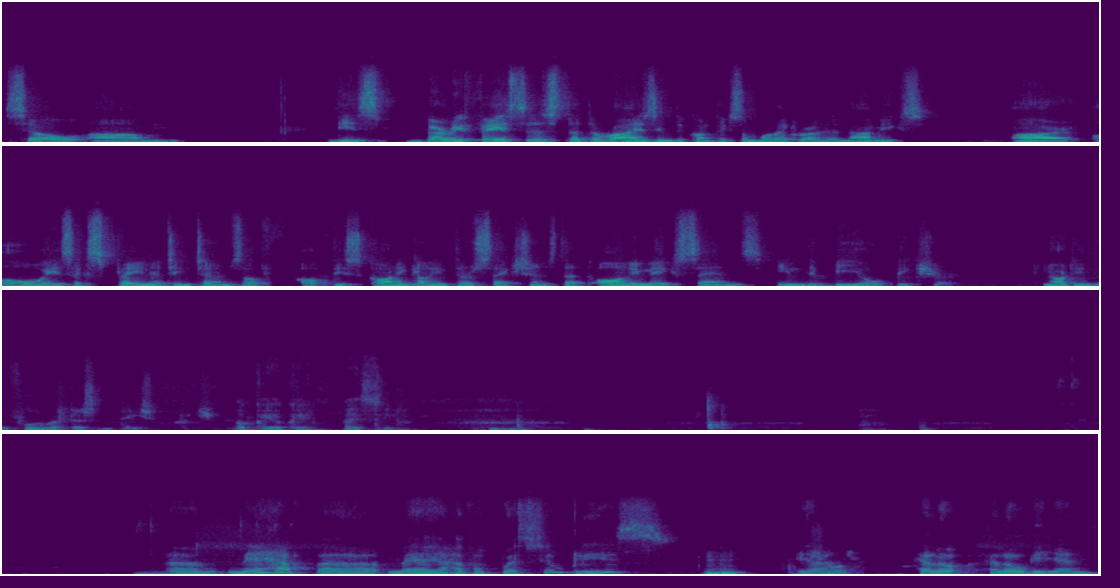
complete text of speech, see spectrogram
So um, these Berry phases that arise in the context of molecular dynamics are always explained in terms of, of these conical intersections that only make sense in the BO picture, not in the full representation. Okay, okay, I see. Mm -hmm. Um, may I have uh, may I have a question, please? Mm -hmm. Yeah. Sure. Hello, hello, Guillem.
